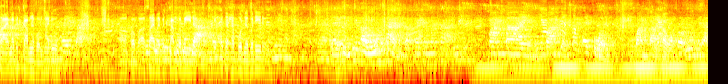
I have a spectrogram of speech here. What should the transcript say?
ทรายมาเป็นกำนะผมให้ดูให้กับอ่าเขาก็เอาทรายมาเป็นกำก็มีนะที่เขาจะทำบุญในวันนี้นะ แต่สิ่งที่เรารู้ไม่ได้มันกับธรรมชาติความตายหรือความเจ็บไข้ป่วยความตายเราก็รู้ไม่ได้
